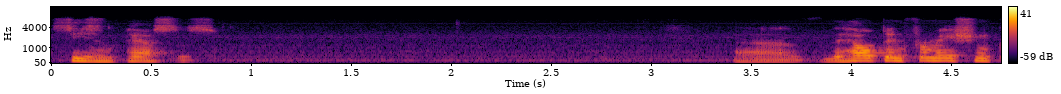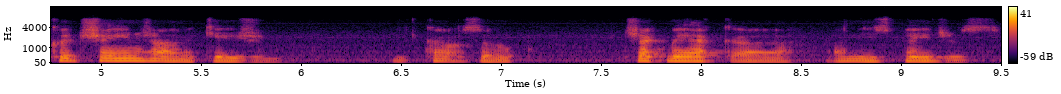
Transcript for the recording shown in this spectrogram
season passes. Uh, the help information could change on occasion, so check back uh, on these pages.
